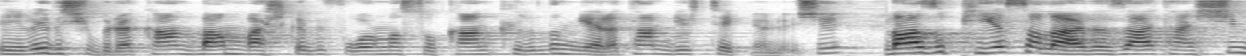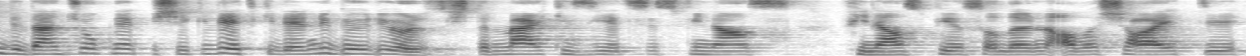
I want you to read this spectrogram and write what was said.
devre dışı bırakan, bambaşka bir forma sokan, kırılım yaratan bir teknoloji. Bazı piyasalarda zaten şimdiden çok net bir şekilde etkilerini görüyoruz. İşte merkeziyetsiz finans, finans piyasalarını alaşağı etti,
